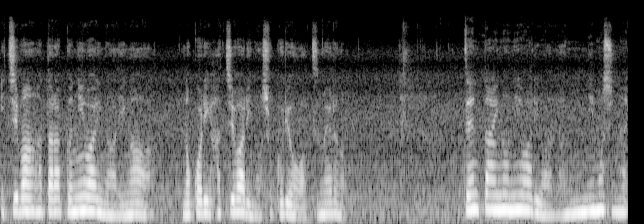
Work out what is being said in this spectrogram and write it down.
一番働く2割のアリが残り8割の食料を集めるの。全体の2割は何にもしない。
